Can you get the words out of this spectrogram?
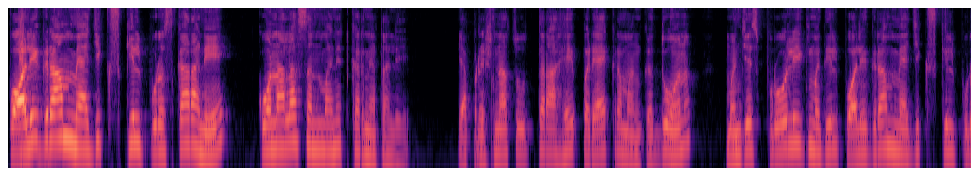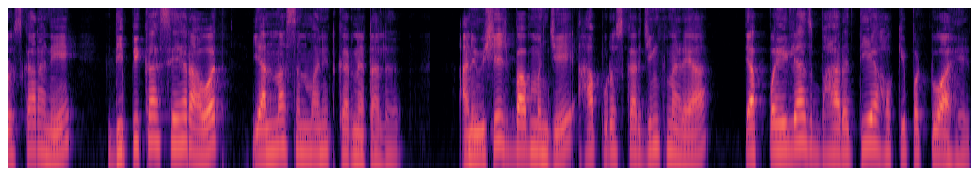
पॉलिग्राम मॅजिक स्किल पुरस्काराने कोणाला सन्मानित करण्यात आले? या प्रश्नाचं उत्तर आहे पर्याय क्रमांक दोन म्हणजेच प्रो लीगमधील पॉलिग्राम मॅजिक स्किल पुरस्काराने दीपिका सेहरावत यांना सन्मानित करण्यात आलं. आणि विशेष बाब म्हणजे हा पुरस्कार जिंकणाऱ्या त्या पहिल्याच भारतीय हॉकीपटू आहेत.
